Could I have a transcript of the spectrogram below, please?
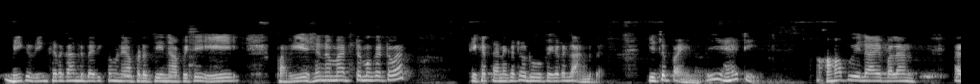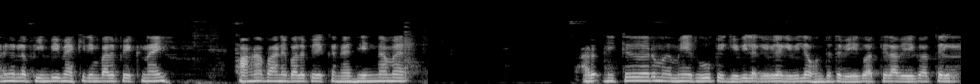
මේක වින් කර ගන්න බැරි කමනේ අපිට තියෙන අපිට ඒ පරිේශන මට්ටමකටවත් එක තැනකට රූපයකට ගන්න බෑ. ඊට පයින්නවා. ඒ හැටි. ආපු වෙලාවේ බලන්න අරගෙන පිම්බි මැකිලින් බලපෙන්නයි ආනාපානේ බලපෙන්නයි දෙන්නම අර නිතරම මේ රූපේ ගෙවිලා ගෙවිලා ගෙවිලා හොඳට වේගවත් වෙලා වේගවත් වෙලා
